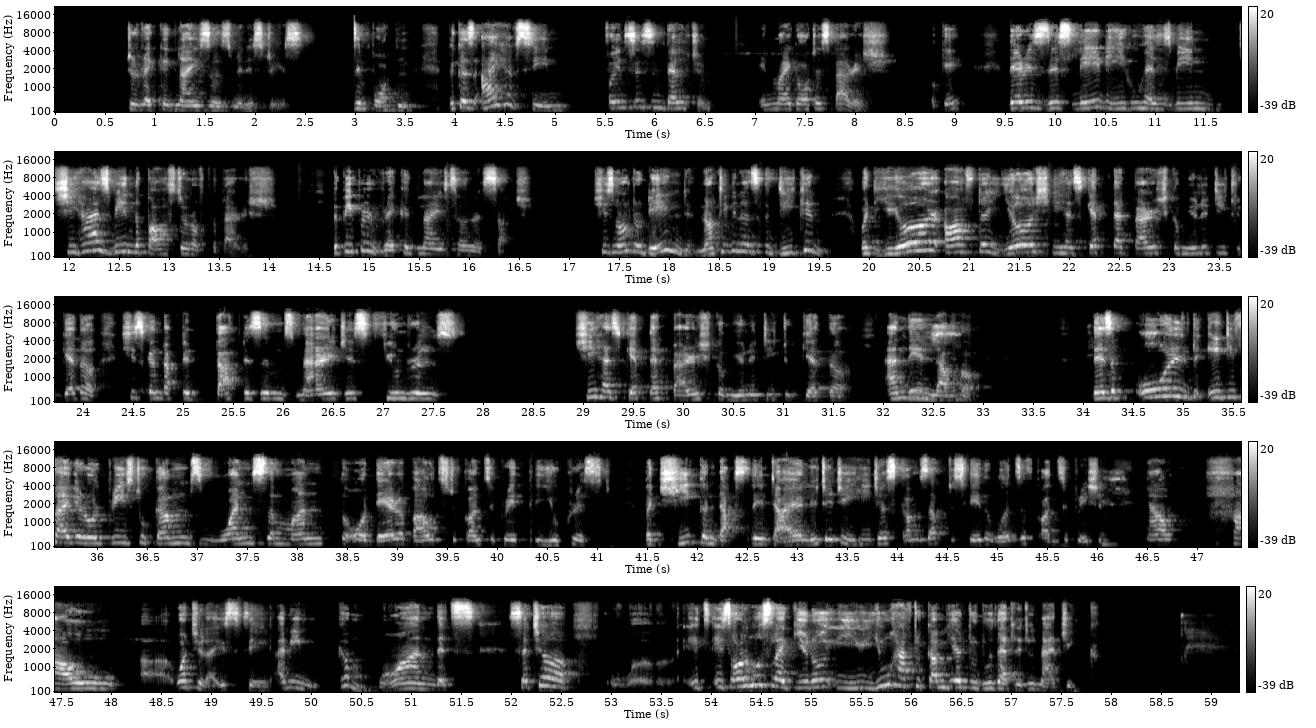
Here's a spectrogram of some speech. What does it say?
to recognize those ministries. It's important because I have seen, for instance, in Belgium, in my daughter's parish, okay, there is this lady who has been, she has been the pastor of the parish. The people recognize her as such. She's not ordained, not even as a deacon, but year after year, she has kept that parish community together. She's conducted baptisms, marriages, funerals. She has kept that parish community together and they yes. love her. There's an old 85 year old priest who comes once a month or thereabouts to consecrate the Eucharist but she conducts the entire liturgy. He just comes up to say the words of consecration. Now, how uh, what should i say i mean come on that's such a it's it's almost like you know you, you have to come here to do that little magic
